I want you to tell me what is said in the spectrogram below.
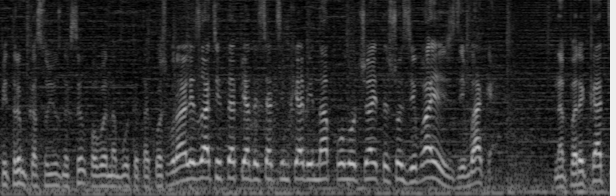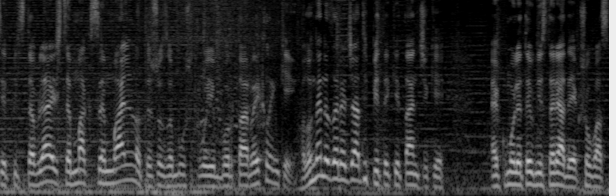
Підтримка союзних сил повинна бути також в реалізації Т-57 Хеві на получайте, що зіваєш, зівака. На перекатці підставляєшся максимально, ти що забув, твої борта рихленькі. Головне не заряджати під такі танчики акумулятивні снаряди, якщо вас,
